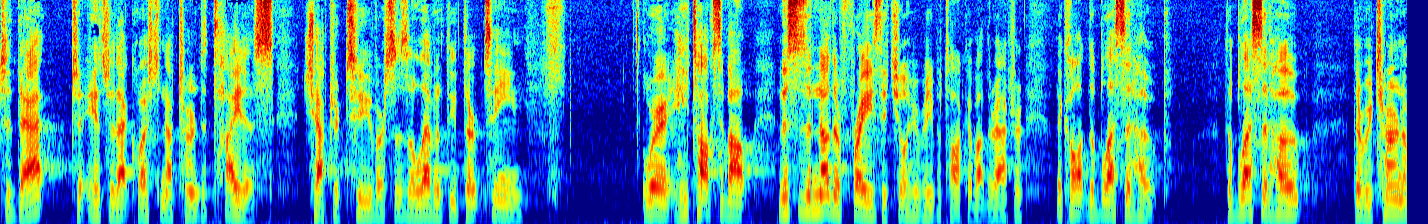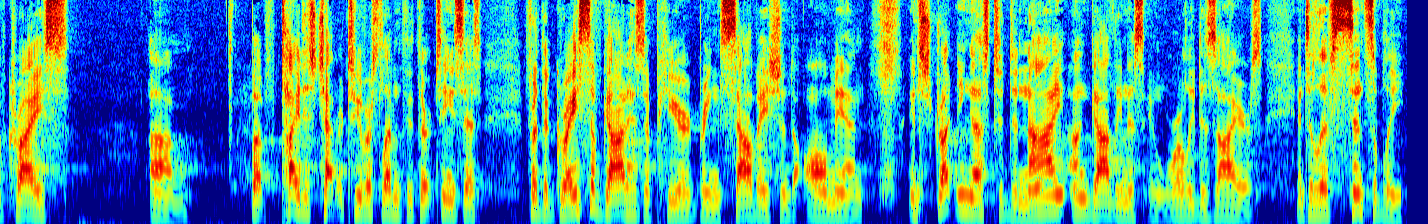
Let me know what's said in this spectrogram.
To that, to answer that question, I turn to Titus chapter 2, verses 11 through 13, where he talks about, this is another phrase that you'll hear people talk about the rapture. They call it the blessed hope. The blessed hope, the return of Christ. Um, but Titus chapter 2, verse 11 through 13 says, for the grace of God has appeared, bringing salvation to all men, instructing us to deny ungodliness and worldly desires, and to live sensibly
